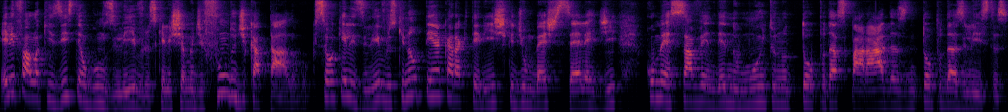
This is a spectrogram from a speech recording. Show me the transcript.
Ele fala que existem alguns livros que ele chama de fundo de catálogo, que são aqueles livros que não têm a característica de um best-seller de começar vendendo muito no topo das paradas, no topo das listas,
